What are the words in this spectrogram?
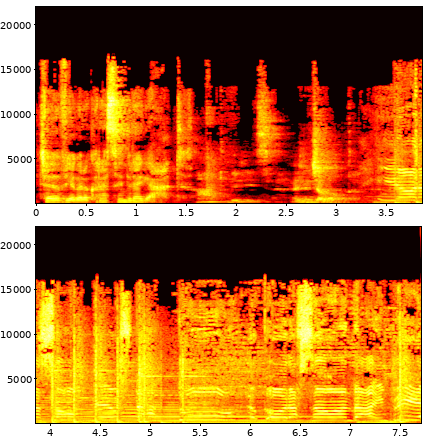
Deixa eu ver agora Coração Embriagado. Ah, que delícia. A gente já volta. E oração meu estado, meu coração anda embriagado.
